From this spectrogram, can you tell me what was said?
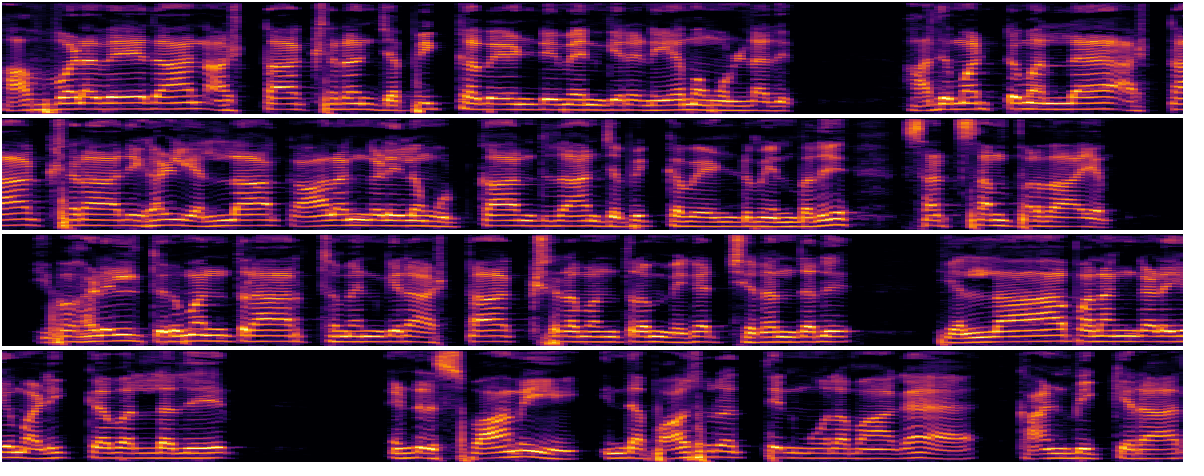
அவ்வளவேதான் அஷ்டாட்சரம் ஜபிக்க வேண்டும் என்கிற நியமம் உள்ளது. அது மட்டுமல்ல அஷ்டாட்சராதிகள் எல்லா காலங்களிலும் உட்கார்ந்துதான் ஜபிக்க வேண்டும் என்பது சத் சம்பிரதாயம். இவகளில் திருமந்திரார்த்தம் என்கிற அஷ்டாட்சர மந்திரம் மிகச் சிறந்தது. எல்லா பலங்களையும் அளிக்க வல்லது என்று சுவாமி இந்த பாசுரத்தின் மூலமாக காண்பிக்கிறார்.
